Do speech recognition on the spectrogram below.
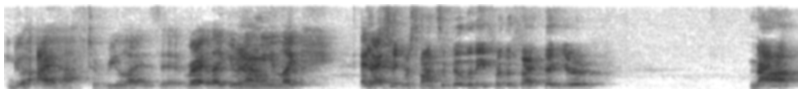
you I have to realize it, right? Like you know what I mean? Like and you I take responsibility for the fact that you're not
